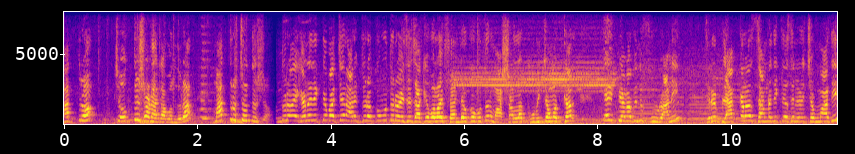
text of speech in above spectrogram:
মাত্র চোদ্দশো টাকা বন্ধুরা, মাত্র চোদ্দশো। বন্ধুরা, এখানে দেখতে পাচ্ছেন আরেক জোড়া কবুতর রয়েছে, যাকে বলা হয় ফ্যান্ডেল কবুতর। মার্শাল্লাহ খুবই চমৎকার। এই পেয়ারটাও কিন্তু ফুল রানিং যেটা ব্ল্যাক কালার সামনে দেখতে পাচ্ছেন এটা হচ্ছে মাদি।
